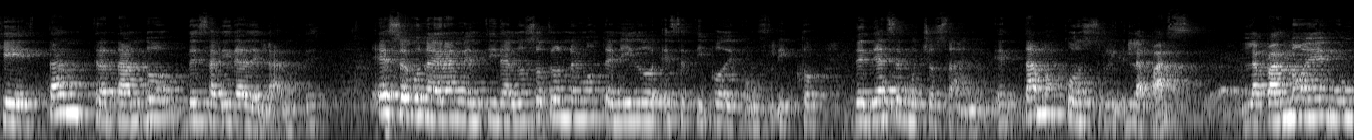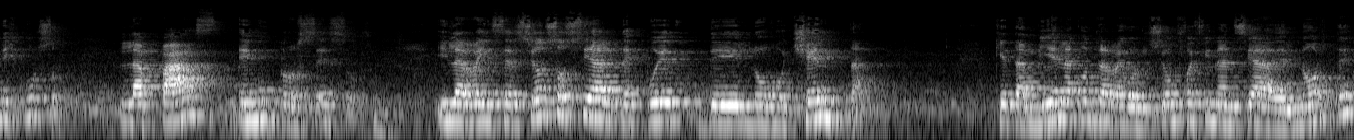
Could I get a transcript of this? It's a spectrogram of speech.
que están tratando de salir adelante. Eso es una gran mentira. Nosotros no hemos tenido ese tipo de conflicto desde hace muchos años. Estamos construyendo la paz la paz no es un discurso, la paz es un proceso. Y la reinserción social después de los 80, que también la contrarrevolución fue financiada del norte,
